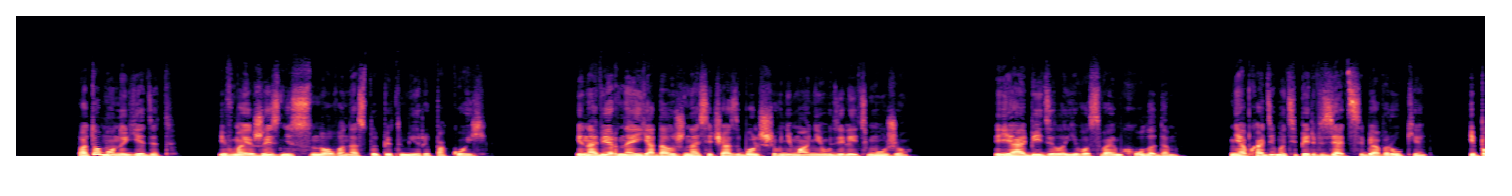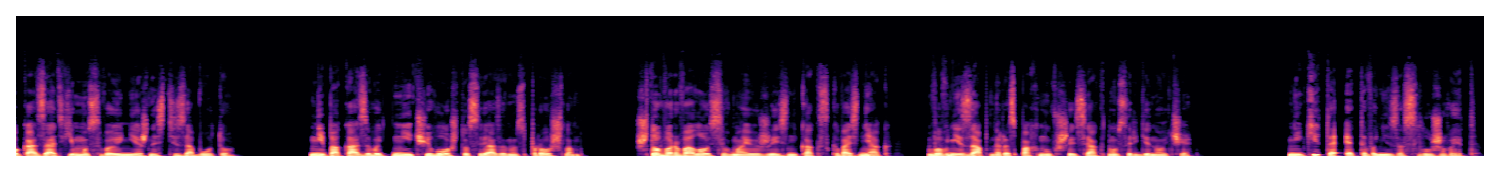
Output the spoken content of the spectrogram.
Потом он уедет, и в моей жизни снова наступит мир и покой. И, наверное, я должна сейчас больше внимания уделить мужу. Я обидела его своим холодом. Необходимо теперь взять себя в руки и показать ему свою нежность и заботу. Не показывать ничего, что связано с прошлым, что ворвалось в мою жизнь, как сквозняк, во внезапно распахнувшееся окно среди ночи. Никита этого не заслуживает.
